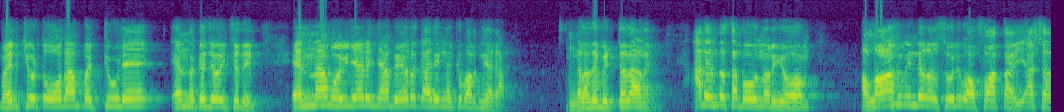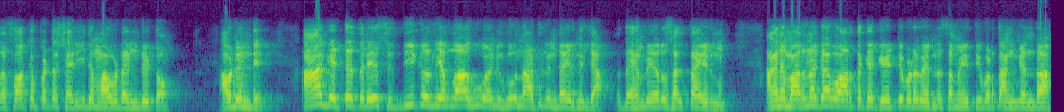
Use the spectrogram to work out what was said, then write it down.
മരിച്ചു കൊടുത്ത് ഓതാൻ പറ്റൂലേ എന്നൊക്കെ ചോദിച്ചത്. എന്നാ മൊയ്ലിയാരെ ഞാൻ വേറെ കാര്യങ്ങൾക്ക് പറഞ്ഞുതരാം. നിങ്ങളത് വിട്ടതാണ്. അതെന്താ സംഭവം എന്നറിയോ? അള്ളാഹുവിന്റെ റസൂൽ വഫാത്തായി. ആ ഷറഫാക്കപ്പെട്ട ശരീരം അവിടെ ഉണ്ട് കേട്ടോ അവിടെ ഉണ്ട്. ആ ഘട്ടത്തിൽ സിദ്ദീഖ് അലി അള്ളാഹു അനുഹു നാട്ടിലുണ്ടായിരുന്നില്ല. അദ്ദേഹം വേറെ സ്ഥലത്തായിരുന്നു. അങ്ങനെ മരണക വാർത്തയൊക്കെ കേട്ട് ഇവിടെ വരുന്ന സമയത്ത് ഇവിടുത്തെ അംഗെന്താ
